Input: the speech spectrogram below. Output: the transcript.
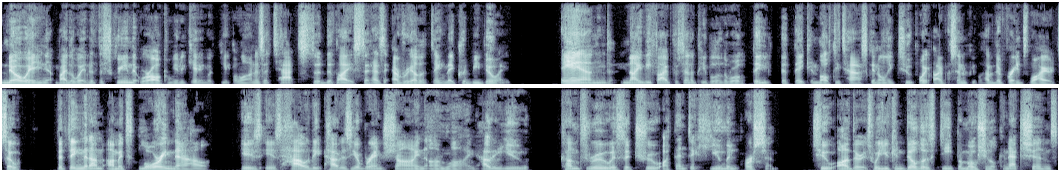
knowing, by the way, that the screen that we're all communicating with people on is attached to the device that has every other thing they could be doing. And 95% of people in the world think that they can multitask, and only 2.5% of people have their brains wired. So the thing that I'm, I'm exploring now is, is how, do, how does your brand shine online? How do you come through as a true, authentic human person to others where you can build those deep emotional connections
